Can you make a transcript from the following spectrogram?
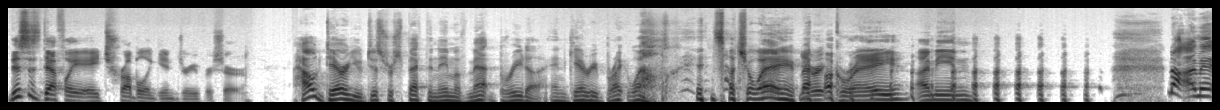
this is definitely a troubling injury for sure. How dare you disrespect the name of Matt Breida and Gary Brightwell in such a way? Eric Gray. I mean, no, I mean,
